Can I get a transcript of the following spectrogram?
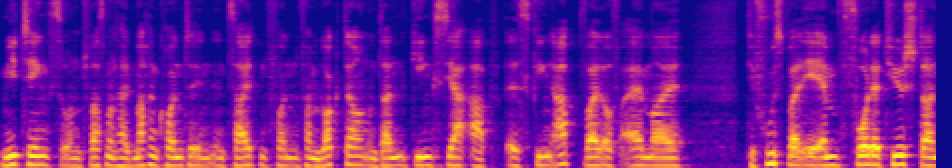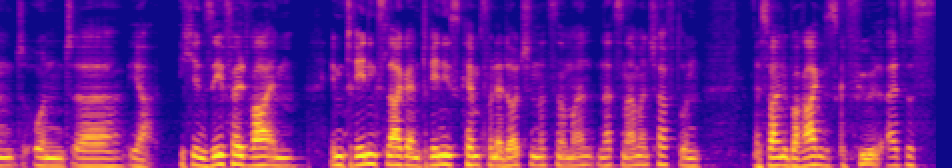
Meetings und was man halt machen konnte in, in Zeiten von, vom Lockdown. Und dann ging es ja ab. Es ging ab, weil auf einmal die Fußball-EM vor der Tür stand und äh, ja, ich in Seefeld war im, im Trainingslager, im Trainingscamp von der deutschen National Nationalmannschaft und es war ein überragendes Gefühl, als es,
